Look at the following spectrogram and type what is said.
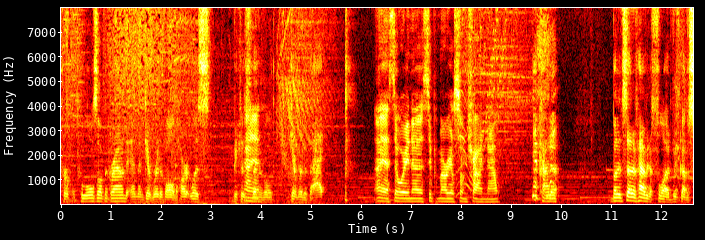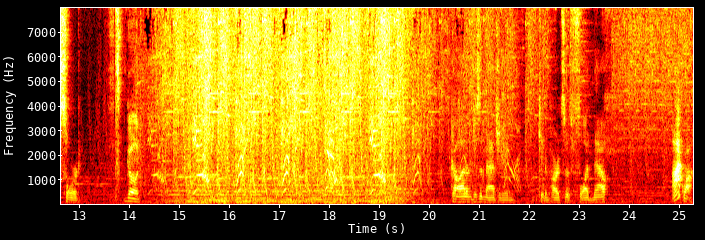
purple pools on the ground and then get rid of all the heartless because Oh, then yeah. it'll get rid of that. Oh yeah, so we're in uh, Super Mario Sunshine now. Yeah, kind of. but instead of having a flood, we've got a sword. Good. God, I'm just imagining Kingdom Hearts with flood now. Aqua.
